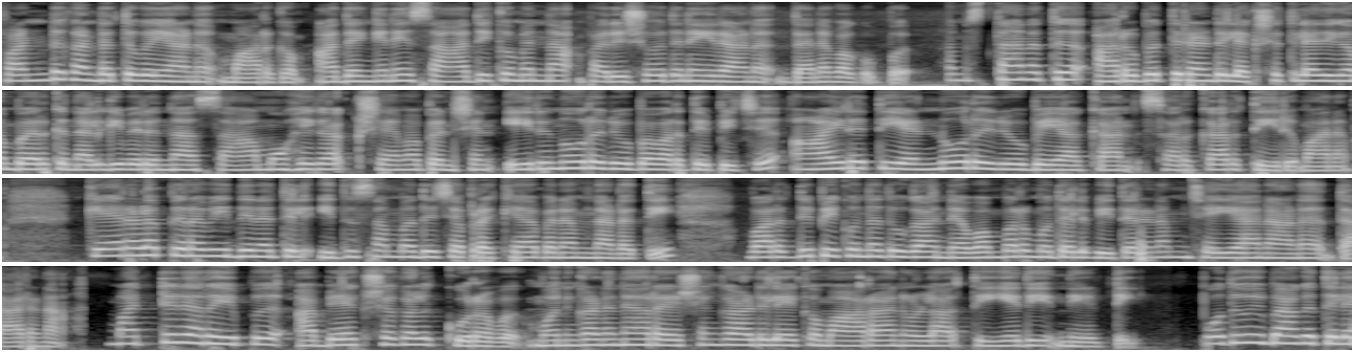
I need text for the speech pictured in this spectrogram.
ഫണ്ട് കണ്ടെത്തുകയാണ് മാർഗം. അതെങ്ങനെ സാധിക്കുമെന്ന പരിശോധനയിലാണ് ധനവകുപ്പ്. സംസ്ഥാനത്ത് അറുപത്തിരണ്ട് ലക്ഷത്തിലധികം പേർക്ക് നൽകി വരുന്ന സാമൂഹിക ക്ഷേമ പെൻഷൻ ഇരുന്നൂറ് രൂപ വർദ്ധിപ്പിച്ച് ആയിരത്തി എണ്ണൂറ് രൂപയാക്കാൻ സർക്കാർ തീരുമാനം. കേരള പിറവി ദിനത്തിൽ ഇത് സംബന്ധിച്ച പ്രഖ്യാപനം നടത്തി വർദ്ധിപ്പിക്കുന്ന തുക നവംബർ മുതൽ വിതരണം ചെയ്യാനാണ് ധാരണ. മറ്റൊരറിയിപ്പ് അപേക്ഷകൾ കുറവ്. മുൻഗണനാ റേഷൻ കാർഡിലേക്ക് മാറാനുള്ള തീയതി നീട്ടി. പൊതുവിഭാഗത്തിലെ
